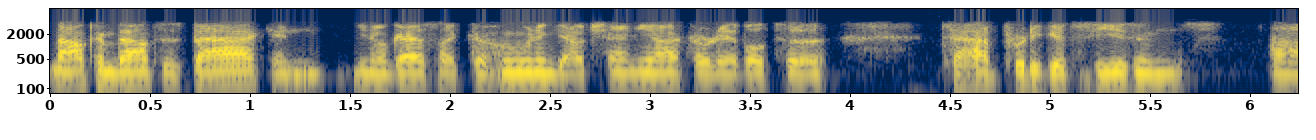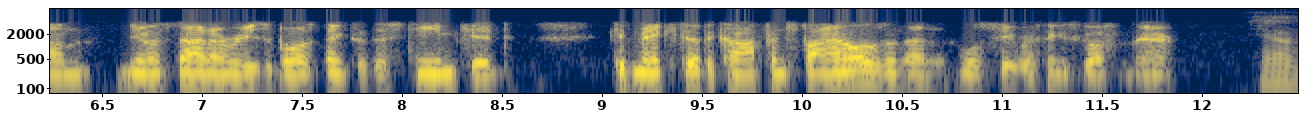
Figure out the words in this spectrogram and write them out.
Malkin bounces back and, you know, guys like Kahun and Galchenyuk are able to, to have pretty good seasons, um, you know, it's not unreasonable to think that this team could, could make it to the conference finals and then we'll see where things go from there. Yeah.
